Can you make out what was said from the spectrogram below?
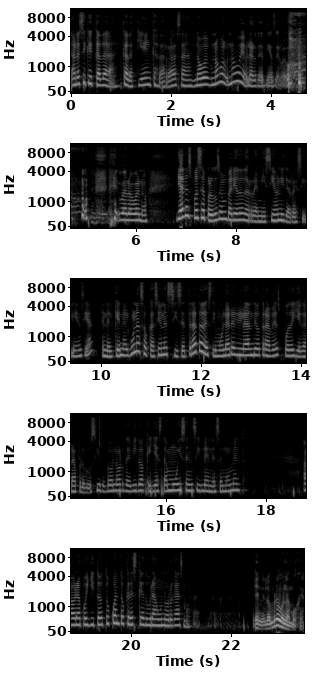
ahora sí que cada, cada quien, cada raza, no no, no voy a hablar de etnias de nuevo. bueno, bueno, ya después se produce un periodo de remisión y de resiliencia, en el que en algunas ocasiones, si se trata de estimular el glande otra vez, puede llegar a producir dolor debido a que ya está muy sensible en ese momento. Ahora, Pollito, ¿tú cuánto crees que dura un orgasmo? ¿En el hombre o en la mujer?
